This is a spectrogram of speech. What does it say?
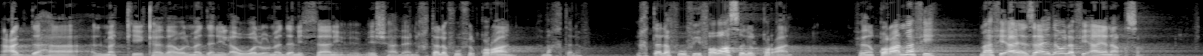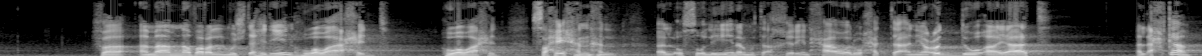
عدها المكي كذا والمدني الأول والمدني الثاني إيش هذا يعني؟ اختلفوا في القرآن؟ ما اختلفوا. اختلفوا في فواصل القرآن. فإن القرآن ما فيه ما في آية زائدة ولا في آية ناقصة. فأمام نظر المجتهدين هو واحد هو واحد. صحيح أن الأصوليين المتأخرين حاولوا حتى أن يعدوا آيات الأحكام.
